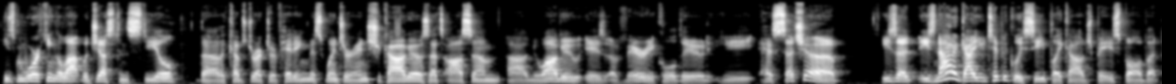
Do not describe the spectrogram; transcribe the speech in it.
He's been working a lot with Justin Steele, the, the Cubs director of hitting this winter in Chicago. So that's awesome. Uh, Nwogu is a very cool dude. He has such a He's a he's not a guy you typically see play college baseball, but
